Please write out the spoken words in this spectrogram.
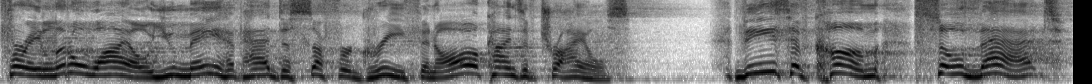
For a little while you may have had to suffer grief in all kinds of trials. These have come so that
